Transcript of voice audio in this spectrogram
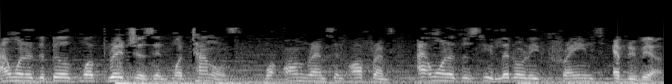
I wanted to build more bridges and more tunnels more on-ramps and off-ramps. I wanted to see literally cranes everywhere.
